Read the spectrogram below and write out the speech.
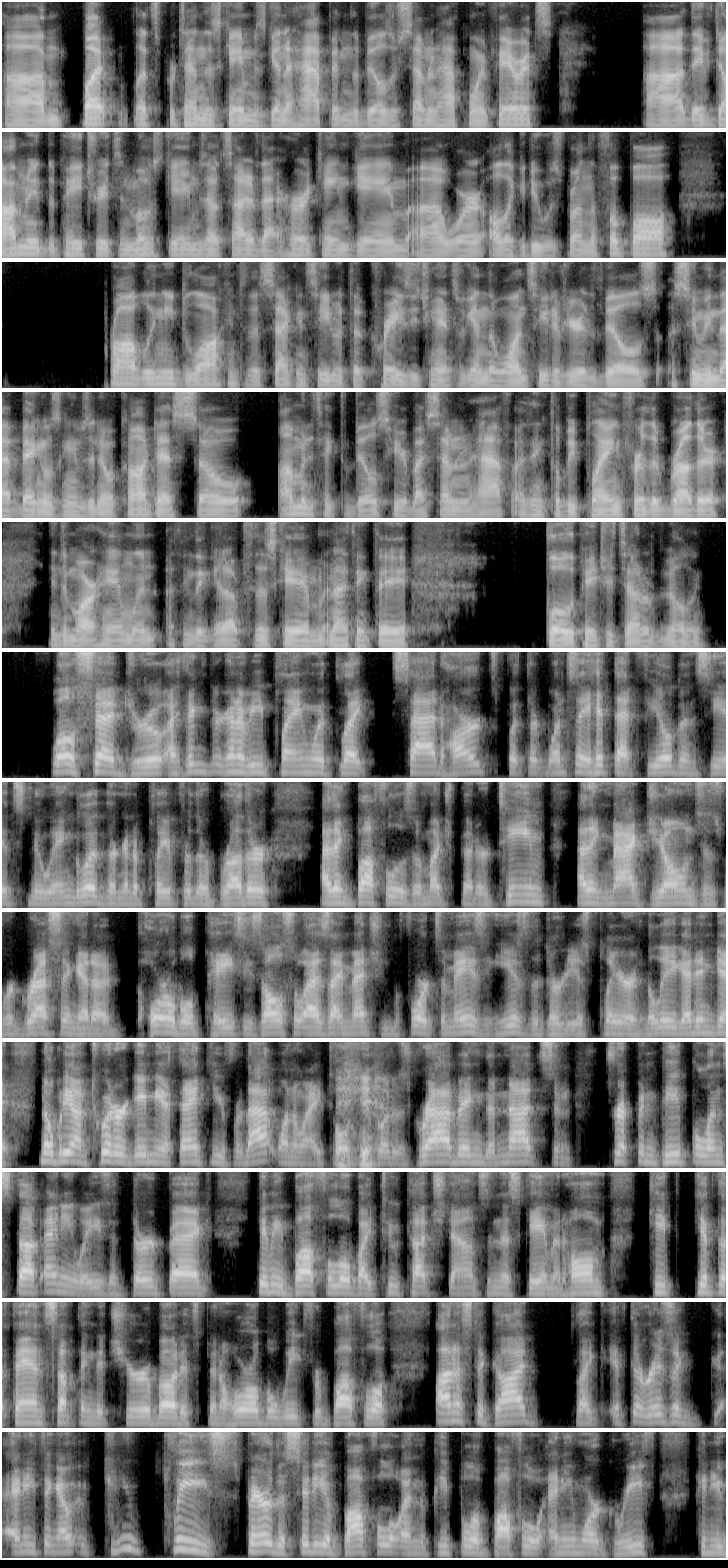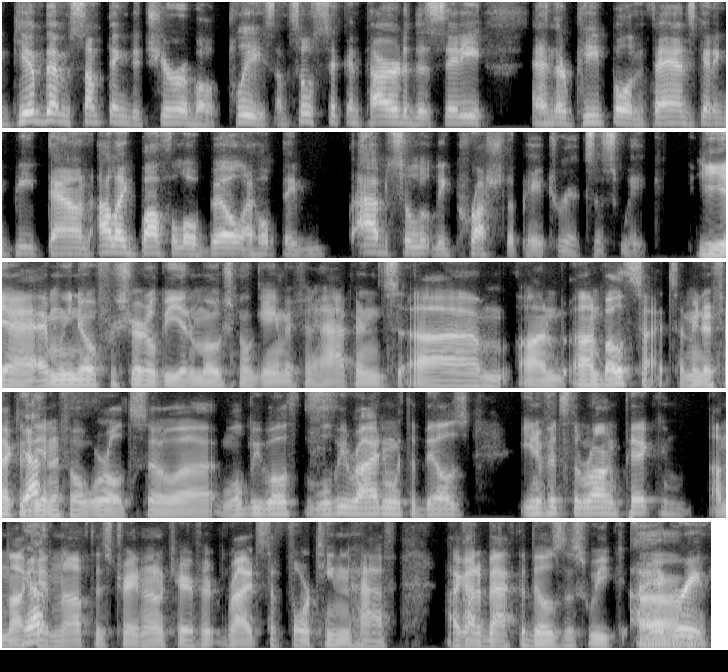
Um, but let's pretend this game is going to happen. The Bills are seven and a half point favorites. Uh, they've dominated the Patriots in most games outside of that Hurricane game, uh, where all they could do was run the football. Probably need to lock into the second seed with a crazy chance of getting the one seed if you're the Bills, assuming that Bengals game's a no contest. So I'm going to take the Bills here by seven and a half. I think they'll be playing for their brother and Damar Hamlin. I think they get up for this game, and I think they blow the Patriots out of the building. Well said, Drew. I think they're going to be playing with like sad hearts, but once they hit that field and see it's New England, they're going to play for their brother. I think Buffalo is a much better team. I think Mac Jones is regressing at a horrible pace. He's also, as I mentioned before, it's amazing. He is the dirtiest player in the league. I didn't get nobody on Twitter gave me a thank you for that one when I told you about his grabbing the nuts and tripping people and stuff. Anyway, he's a dirtbag. Give me Buffalo by two touchdowns in this game at home. Keep give the fans something to cheer about. It's been a horrible week for Buffalo. Honest to God, like if there is a anything out, can you please spare the city of Buffalo and the people of Buffalo any more grief? Can you give them something to cheer about, please? I'm so sick and tired of the city and their people and fans getting beat down. I like Buffalo Bill. I hope they absolutely crush the Patriots this week. Yeah, and we know for sure it'll be an emotional game if it happens um, on on both sides. I mean, it affected Yeah. the NFL world, so uh, we'll be both we'll be riding with the Bills. Even if it's the wrong pick, I'm not Yeah. getting off this train. I don't care if it rides to 14 and a half. I got to back the Bills this week. I Um, agree.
